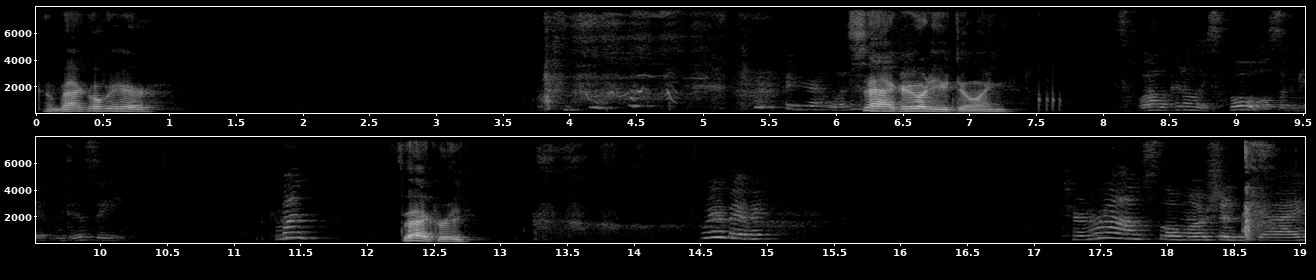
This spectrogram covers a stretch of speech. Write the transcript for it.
Come back over here. What. Zachary, what are you doing? Wow, look at all these holes. I'm getting dizzy. Come on. Zachary. Come here, baby. Turn around, slow motion guy.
